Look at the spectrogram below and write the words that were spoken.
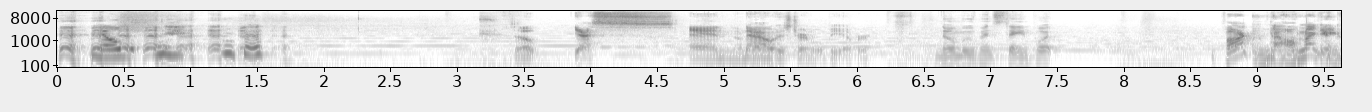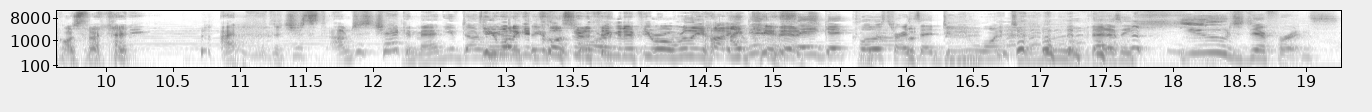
Nope. So yes, and Okay. now his turn will be over. no movement, staying put. Fuck no, I'm not getting close to that thing. I just, I'm just checking, man. You've done. Do you want to get things closer to before. thinking if you roll really high, you I can't didn't hit? say get closer. I said, do you want to move? That is a huge difference.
